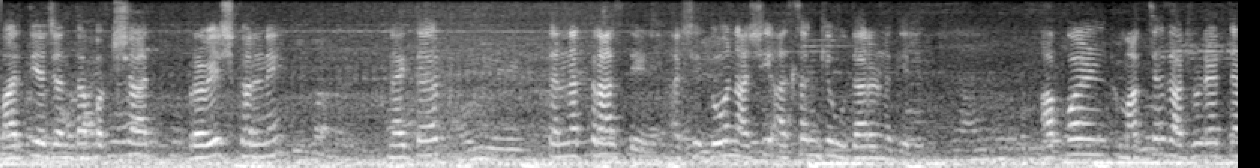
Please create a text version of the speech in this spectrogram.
भारतीय जनता पक्षात प्रवेश करणे नाहीतर त्यांना त्रास देणे. अशी दोन अशी असंख्य उदाहरणं गेली आपण मागच्याच आठवड्यात त्या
